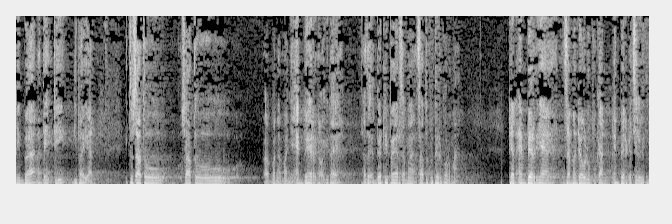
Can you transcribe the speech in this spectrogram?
Nimba nanti di, dibayar. Itu satu satu apa namanya ember kalau kita ya. Satu ember dibayar sama satu butir kurma. Dan embernya zaman dahulu bukan ember kecil itu.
